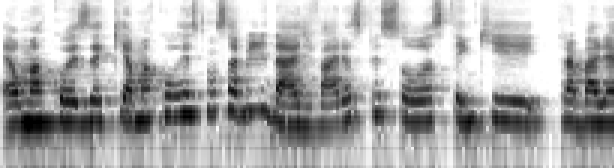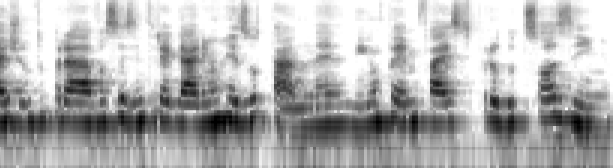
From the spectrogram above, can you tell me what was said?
é uma coisa que é uma corresponsabilidade. Várias pessoas têm que trabalhar junto para vocês entregarem um resultado, né? Nenhum PM faz produto sozinho.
